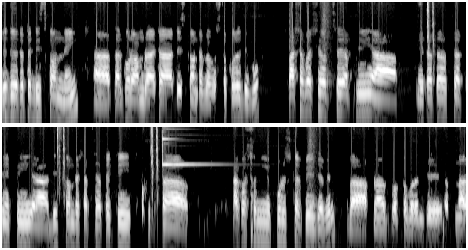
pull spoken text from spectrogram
যদি এটাতে ডিসকাউন্ট নেই তারপর আমরা এটা ডিসকাউন্টের ব্যবস্থা করে দিব। পাশাপাশি হচ্ছে আপনি এটাতে হচ্ছে আপনি একটি ডিসকাউন্টের সাথে সাথে একটি আকর্ষণীয় পুরস্কার পেয়ে যাবেন বা আপনার বলতে পারেন যে আপনার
